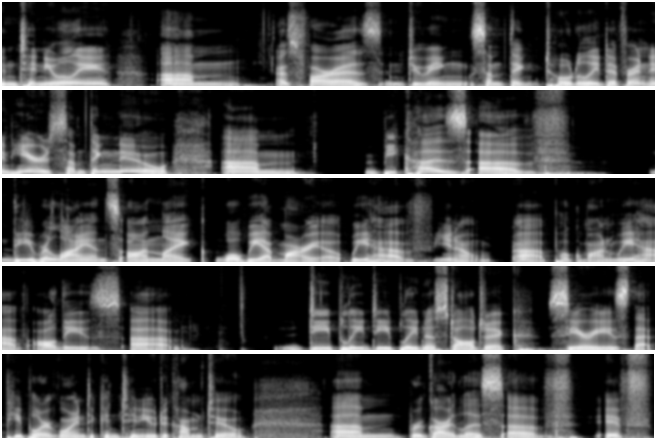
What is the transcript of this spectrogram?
continually. Um, as far as doing something totally different, and here's something new, um, because of the reliance on like, well, we have Mario, we have you know, uh, Pokemon, we have all these. Uh, deeply, deeply nostalgic series that people are going to continue to come to, um, regardless of if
